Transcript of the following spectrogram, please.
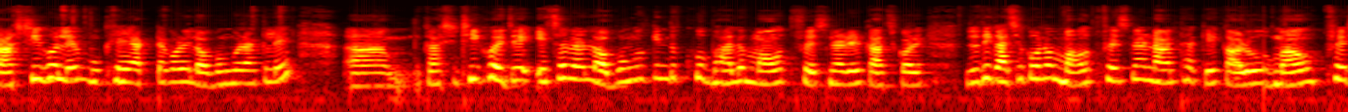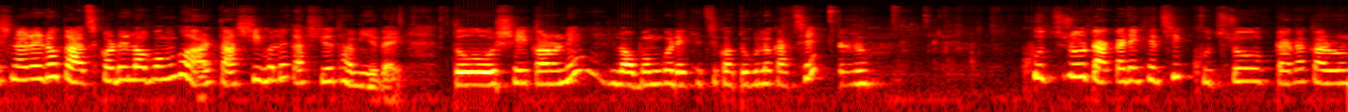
কাশি হলে মুখে একটা করে লবঙ্গ রাখলে কাশি ঠিক হয়ে যায়। এছাড়া লবঙ্গ কিন্তু খুব ভালো মাউথ ফ্রেশনারের কাজ করে। যদি কাছে কোনো মাউথ ফ্রেশনার না থাকে, কারও মাউথ ফ্রেশনারেরও কাজ করে লবঙ্গ, আর কাশি হলে কাশিও থামিয়ে দেয়। তো সেই কারণে লবঙ্গ রেখেছি কতগুলো কাছে। খুচরো টাকা রেখেছি, খুচরো টাকা কারণ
